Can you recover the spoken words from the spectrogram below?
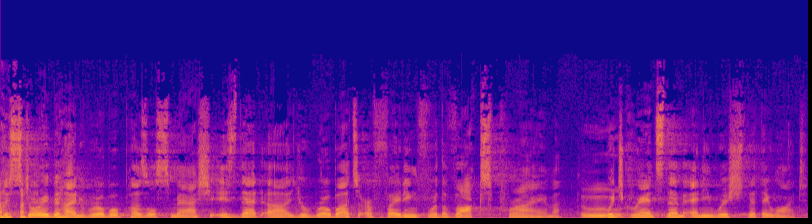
The story behind Robo Puzzle Smash is that uh, your robots are fighting for the Vox Prime, which grants them any wish that they want,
